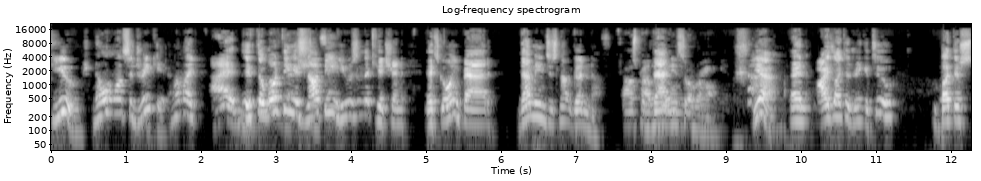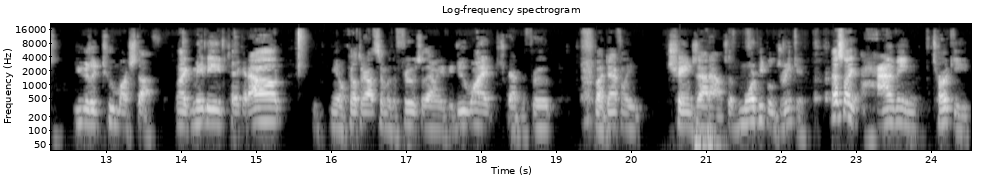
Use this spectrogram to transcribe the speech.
huge. No one wants to drink it, and I'm like, I if the one thing is not being used in the kitchen, it's going bad. That means it's not good enough. I was probably that needs to overhaul. Yeah, and I'd like to drink it too, but there's usually too much stuff. Like maybe take it out, you know, filter out some of the fruit so that way if you do want it, just grab the fruit. But definitely change that out so more people drink it. That's like having turkey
